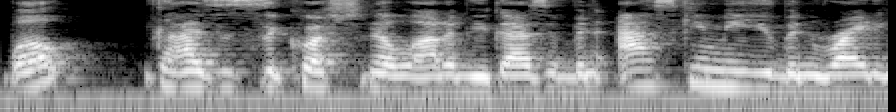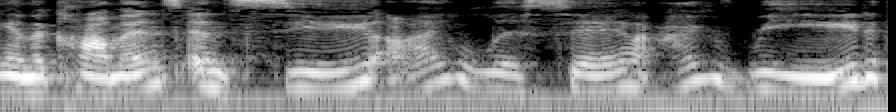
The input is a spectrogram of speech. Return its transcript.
Well, Guys, this is a question a lot of you guys have been asking me. You've been writing in the comments and see, I listen, I read.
